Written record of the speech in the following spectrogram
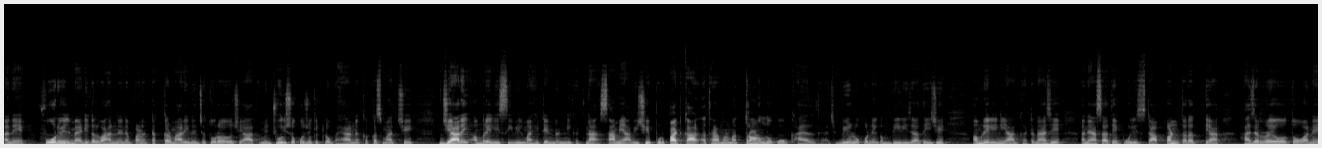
અને ફોર વ્હીલ મેડિકલ વાહનને પણ ટક્કર મારીને જતો રહ્યો છે. આ તમે જોઈ શકો છો કેટલો ભયાનક અકસ્માત છે. જ્યારે અમરેલી સિવિલમાં હિટ એન્ડ રનની ઘટના સામે આવી છે, પૂરપાટ કાર અથડામણમાં ત્રણ લોકો ઘાયલ થયા છે. બે લોકોને ગંભીર ઈજા થઈ છે. અમરેલીની આ ઘટના છે અને આ સાથે પોલીસ સ્ટાફ પણ તરત ત્યાં હાજર રહ્યો હતો અને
